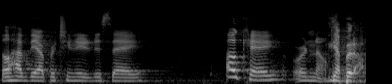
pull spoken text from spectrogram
they'll have the opportunity to say, okay or no. Yeah, but but,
